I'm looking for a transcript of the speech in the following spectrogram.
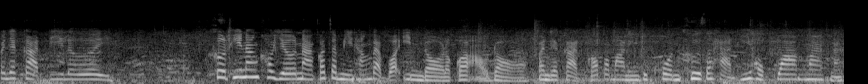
บรรยากาศดีเลย คือที่นั่งเขาเยอะนะก็จะมีทั้งแบบว่าอินดอร์แล้วก็เอาดอร์บรรยากาศก็ประมาณนี้ทุกคน คือสถานที่เขากว้างมากนะ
